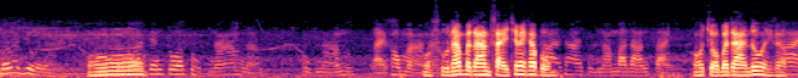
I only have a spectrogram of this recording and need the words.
เมิร์ดอยู่นะโอ้เมิร์ดเป็นตัวสูบน้ำนะสูบน้ำไหลเข้ามาโอ้สูบน้ำบาดาลใสใช่ไหมครับผมใช่ใช่สูบน้ำบาดาลใส่อ๋อเจอบาดาลด้วยครับใช่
